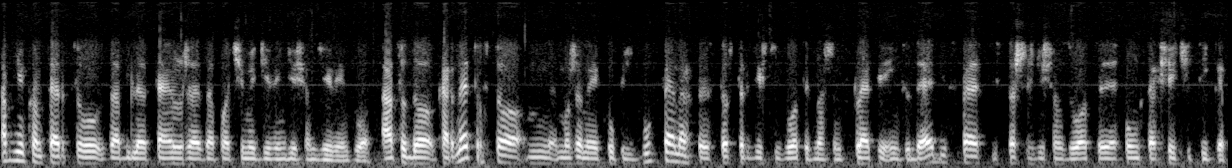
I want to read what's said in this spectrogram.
a w dniu koncertu za bilet tenże zapłacimy 99 zł. A co do karnetów, to mm, możemy je kupić w dwóch cenach. To jest 140 zł w naszym sklepie Into the Abyss Fest i 160 zł w punktach sieci Ticket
